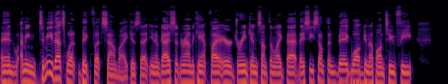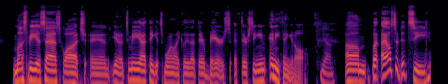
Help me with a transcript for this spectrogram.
And I mean, to me, that's what Bigfoot sound like is that, you know, guys sitting around a campfire drinking something like that. They see something big Mhm. walking up on two feet, must be a Sasquatch. And, you know, to me, I think it's more likely that they're bears if they're seeing anything at all. Yeah. Um, but I also did see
